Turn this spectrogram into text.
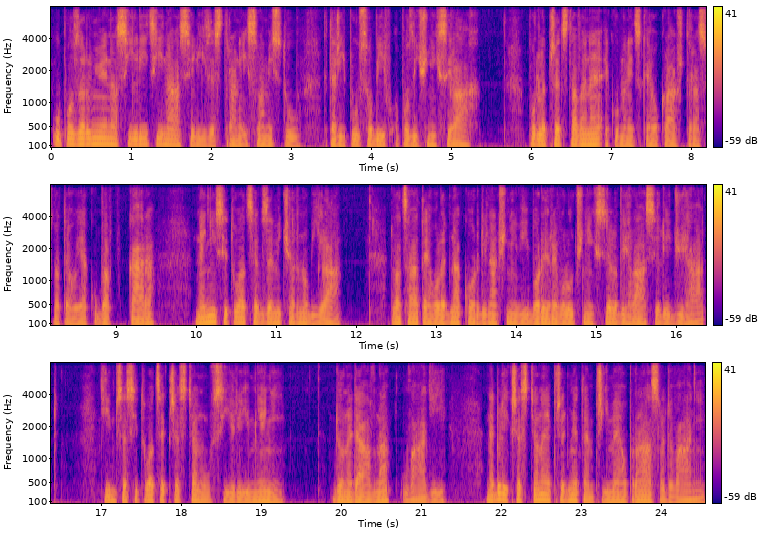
upozorňuje na sílící násilí ze strany islamistů, kteří působí v opozičních silách. Podle představené ekumenického kláštera svatého Jakuba v Kára není situace v zemi černobílá. 20. ledna koordinační výbory revolučních sil vyhlásili džihad. Tím se situace křesťanů v Sýrii mění. Donedávna, uvádí, nebyli křesťané předmětem přímého pronásledování,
